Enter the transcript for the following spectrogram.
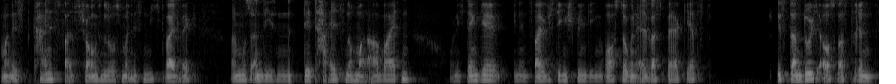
man ist keinesfalls chancenlos, man ist nicht weit weg. Man muss an diesen Details nochmal arbeiten. Und ich denke, in den zwei wichtigen Spielen gegen Rostock und Elversberg jetzt ist dann durchaus was drin.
